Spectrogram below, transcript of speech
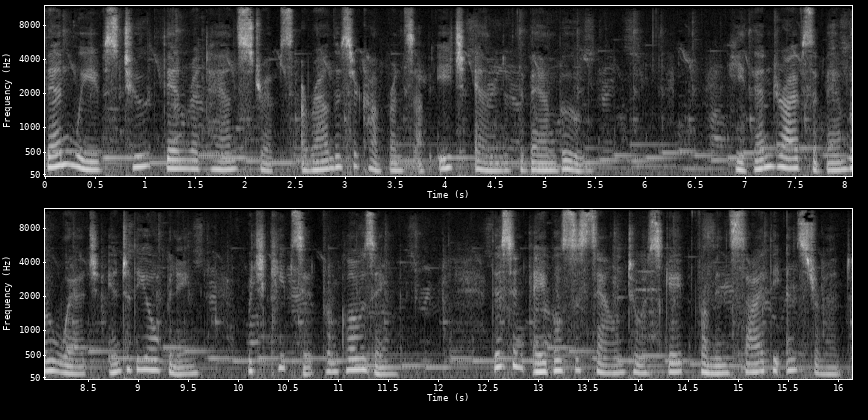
Then weaves two thin rattan strips around the circumference of each end of the bamboo. He then drives a bamboo wedge into the opening, which keeps it from closing. This enables the sound to escape from inside the instrument.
